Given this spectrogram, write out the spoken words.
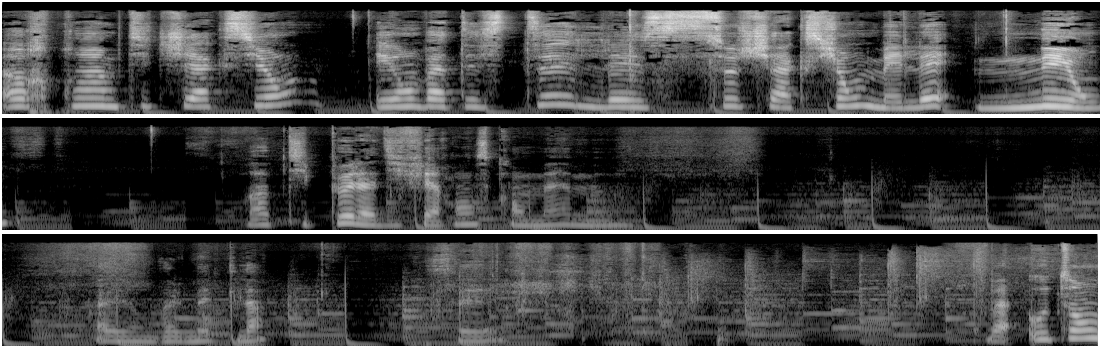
on reprend un petit chez Action et on va tester les ceux chez Action, mais les néons un petit peu la différence quand même. Allez, on va le mettre là. Bah, autant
